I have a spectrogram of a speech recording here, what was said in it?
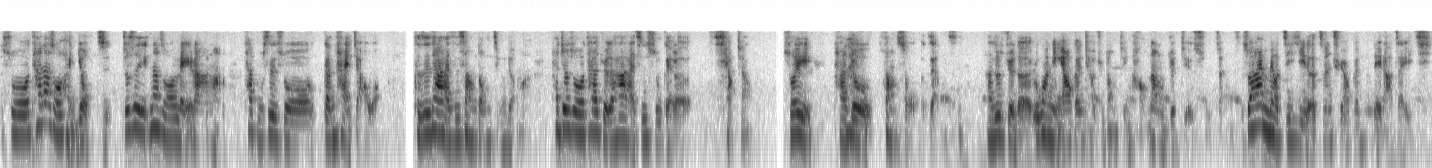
说他那时候很幼稚，就是那时候蕾拉嘛，他不是说跟泰交往，可是他还是上东京的嘛，他就说他觉得他还是输给了巧巧，所以他就放手了这样子。他就觉得，如果你要跟乔去东京，好，那我们就结束这样子，所以他没有积极的争取要跟蕾拉在一起。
